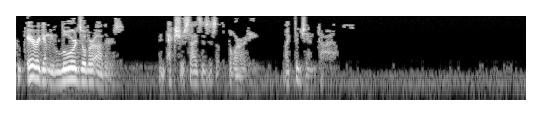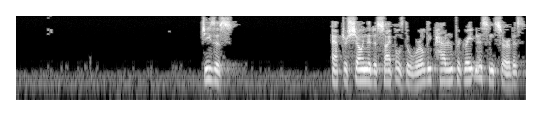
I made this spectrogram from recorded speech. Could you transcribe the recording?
who arrogantly lords over others and exercises his authority like the Gentiles. Jesus, after showing the disciples the worldly pattern for greatness and service,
